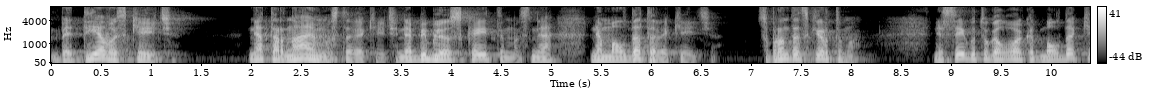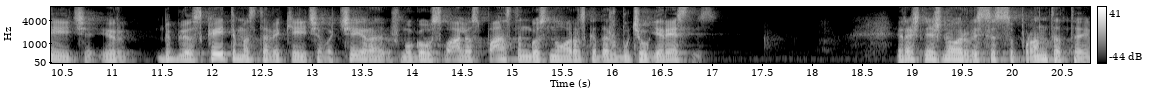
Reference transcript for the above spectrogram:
Bet Dievas keičia. Netarnavimas tave keičia, ne Biblijos skaitimas, ne, ne malda tave keičia. Suprantat skirtumą? Nes jeigu tu galvoji, kad malda keičia ir Biblijos skaitimas tave keičia, va čia yra žmogaus valios pastangos noras, kad aš būčiau geresnis. Ir aš nežinau, ar visi supranta tai.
